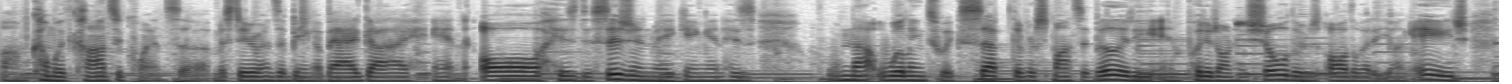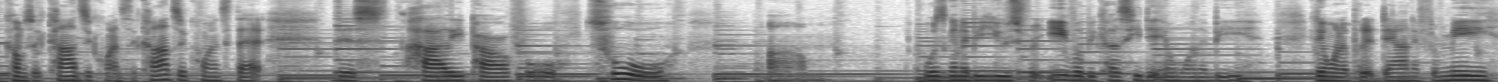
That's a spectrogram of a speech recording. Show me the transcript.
um, come with consequence. Uh, Mysterio ends up being a bad guy, and all his decision making and his not willing to accept the responsibility and put it on his shoulders, although at a young age, comes with consequence. The consequence that this highly powerful tool um, was going to be used for evil because he didn't want to be, he didn't want to put it down. And for me,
